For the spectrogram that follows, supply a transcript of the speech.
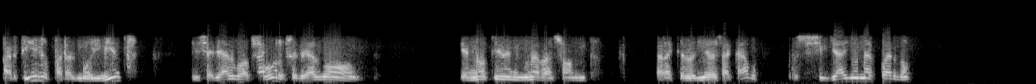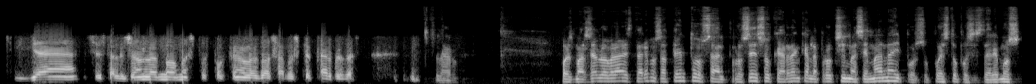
partido, para el movimiento. Y sería algo absurdo, sería algo que no tiene ninguna razón para que lo lleves a cabo. Pues si ya hay un acuerdo, si ya se establecieron las normas, pues ¿por qué no las vas a respetar, verdad? Claro. Pues Marcelo Ebrard, estaremos atentos al proceso que arranca la próxima semana y por supuesto pues estaremos,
